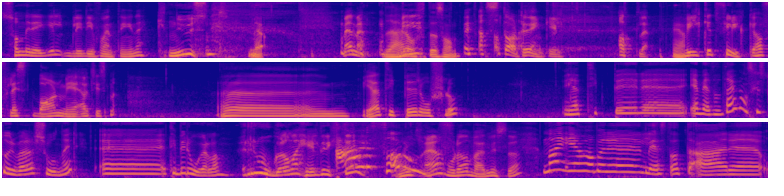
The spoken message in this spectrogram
som regel blir de forventningene knust. Ja, Men, men. det er vi ofte sånn. starter enkelt. Atle, Ja. hvilket fylke har flest barn med autisme? Uh, jeg tipper Oslo. Jeg tipper eh, Jeg vet at det er ganske store variasjoner. Eh, Jeg tipper Rogaland. Rogaland er helt riktig! Er det sant? Ja, hvordan verden visste det? Nei, jeg har bare lest at det er eh,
